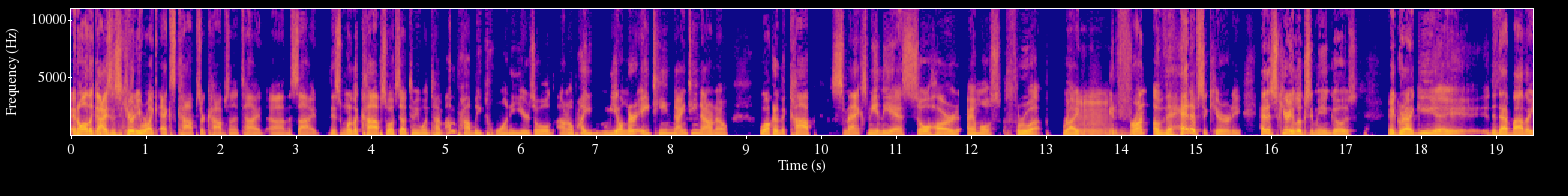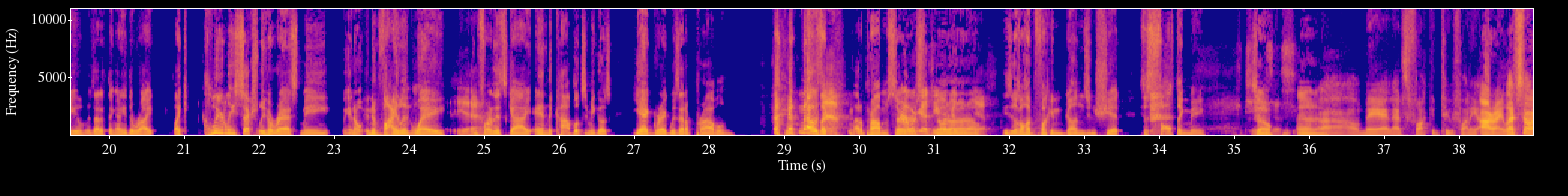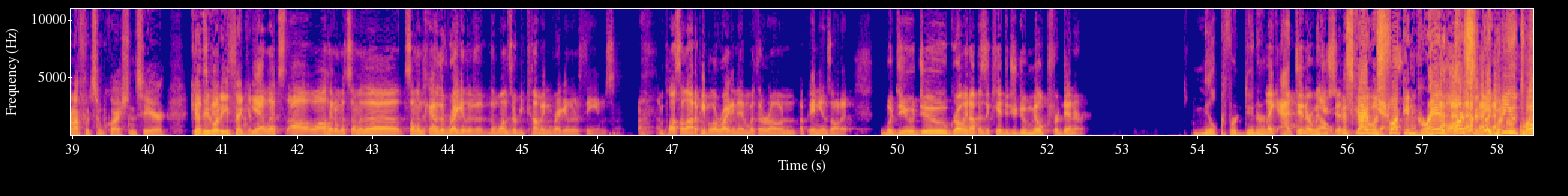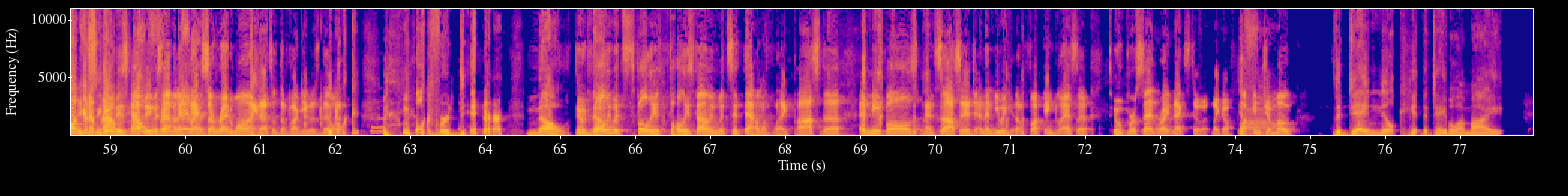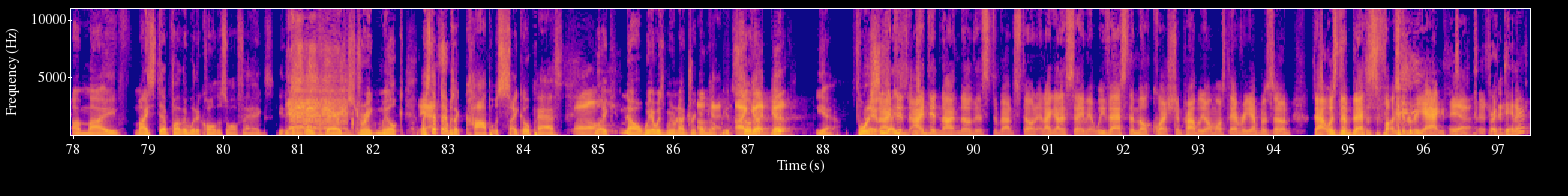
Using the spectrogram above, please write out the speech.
And all the guys in security were like ex cops or cops on the time on the side. This one of the cops walks up to me one time. I'm probably 20 years old. I don't know, probably younger, 18, 19. I don't know. Walking to the cop, smacks me in the ass so hard I almost threw up. Right in front of the head of security. Head of security looks at me and goes, "Hey, Greg, uh, does that bother you? Is that a thing I need to write?" Like clearly sexually harassed me, you know, in a violent way yeah. in front of this guy. And the cop looks at me and goes, "Yeah, Greg, was that a problem?" and I was like, Ah, "Not a problem, sir." no. No, no, no, no. Yeah. These guys all had fucking guns and shit. He's assaulting me. So I don't know. Oh man, that's fucking too funny. All right, let's start off with some questions here. Let's Kippy, what are you thinking? Yeah, let's. I'll, I'll hit them with some of the some of the kind of the regular, the, the ones that are becoming regular themes. And plus, a lot of people are writing in with their own opinions on it. Would you do growing up as a kid? Did you do milk for dinner? Milk for dinner? Like at dinner, would you sit? This guy was Yes. fucking grand larceny. what are you talking about? He was, Milk he was for having a dinner. glass of red wine. That's what the fuck he was doing. milk, milk for dinner? No, Dude, No. Foley would Foley Foley's family would sit down with like pasta and meatballs and sausage, and then he would get a fucking glass of two percent right next to it, like a fucking Wow. jamoke. the day milk hit the table on my on my my stepfather would have called us all fags. He'd have been like, "Go fags, drink milk." My Yes. stepdad was a cop, was psychopath. Oh, Like, no, we was we were not drinking milk. okay. We had All right, good, good. Yeah, four Dude, C I did. I did not know this about Stone, and I gotta say, man, we've asked the milk question probably almost every episode. That was the best fucking reaction. Yeah, for dinner.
